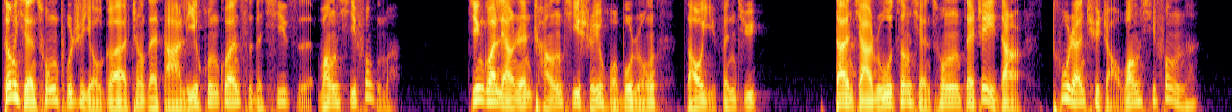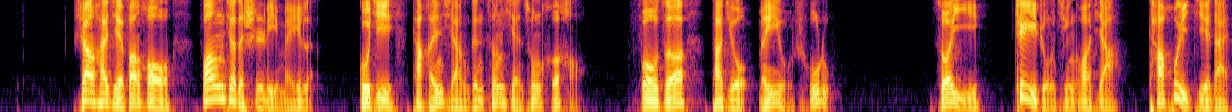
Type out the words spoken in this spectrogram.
曾显聪不是有个正在打离婚官司的妻子汪熙凤吗？尽管两人长期水火不容，早已分居，但假如曾显聪在这档突然去找汪熙凤呢？上海解放后，汪家的势力没了，估计他很想跟曾显聪和好，否则他就没有出路。所以这种情况下，他会接待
